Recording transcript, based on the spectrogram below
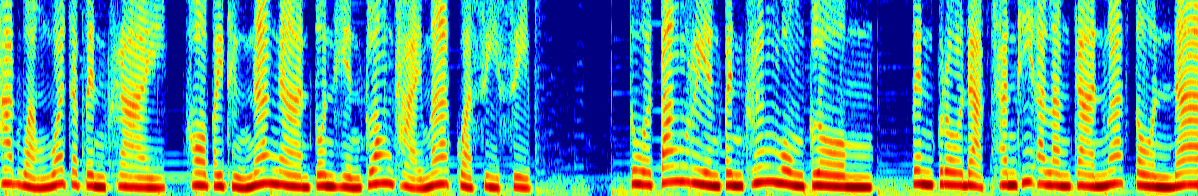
คาดหวังว่าจะเป็นใคร พอไปถึงหน้างานตนเห็นกล้องถ่ายมากกว่า 40 ตัวตั้งเรียงเป็นครึ่งวงกลมเป็น production ที่อลังการมากตนได้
